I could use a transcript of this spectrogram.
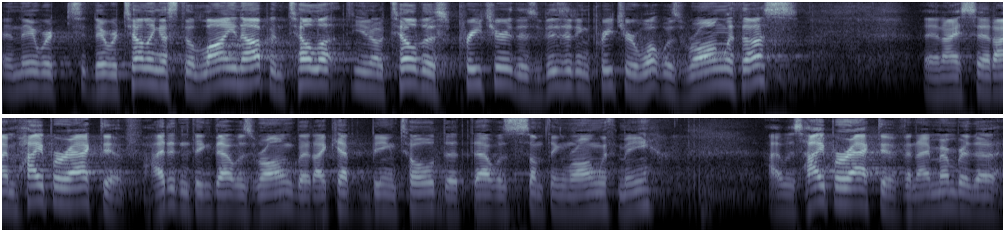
and they were, t- they were telling us to line up and tell, you know, tell this preacher, this visiting preacher, what was wrong with us. And I said, I'm hyperactive. I didn't think that was wrong, but I kept being told that that was something wrong with me. I was hyperactive, and I remember the,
